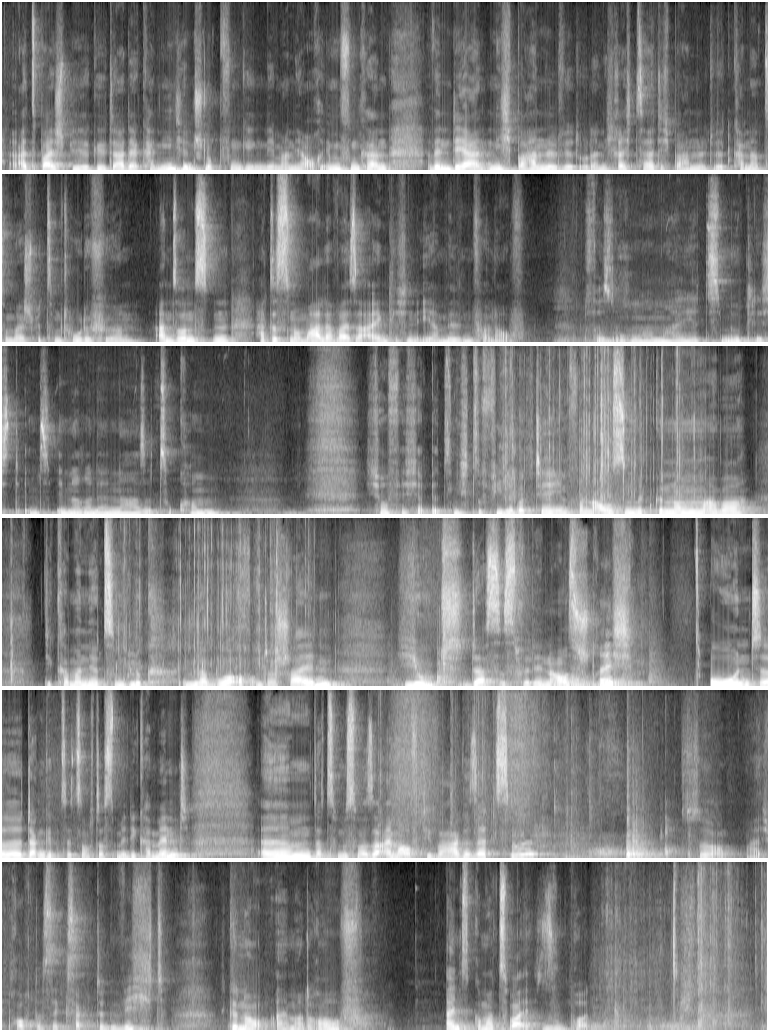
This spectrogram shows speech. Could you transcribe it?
Als Beispiel gilt da der Kaninchenschnupfen, gegen den man ja auch impfen kann. Wenn der nicht behandelt wird oder nicht rechtzeitig behandelt wird, kann er zum Beispiel zum Tode führen. Ansonsten hat es normalerweise eigentlich einen eher milden Verlauf. Versuchen wir mal jetzt möglichst ins Innere der Nase zu kommen. Ich hoffe, ich habe jetzt nicht so viele Bakterien von außen mitgenommen, aber die kann man ja zum Glück im Labor auch unterscheiden. Gut, das ist für den Ausstrich. Und äh, dann gibt es jetzt noch das Medikament. Ähm, dazu müssen wir sie einmal auf die Waage setzen. So, ich brauche das exakte Gewicht. Genau, einmal drauf. 1,2, super.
